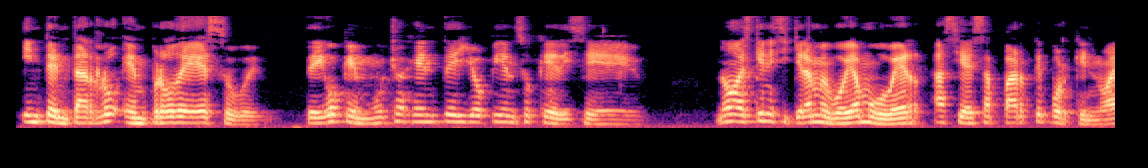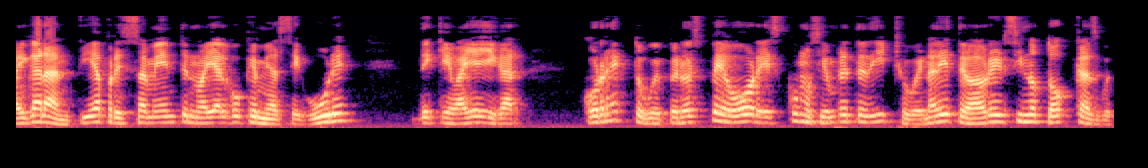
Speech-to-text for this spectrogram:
intentarlo en pro de eso, güey. Te digo que mucha gente yo pienso que dice, no, es que ni siquiera me voy a mover hacia esa parte porque no hay garantía precisamente, no hay algo que me asegure de que vaya a llegar. Correcto, güey, pero es peor, es como siempre te he dicho, güey, nadie te va a abrir si no tocas, güey.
